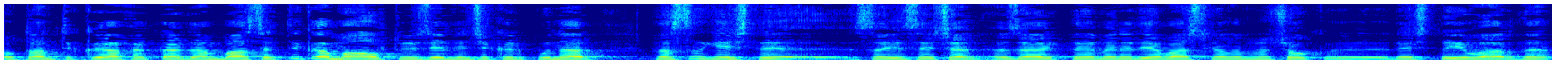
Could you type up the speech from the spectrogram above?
otantik kıyafetlerden bahsettik ama 650. Kırkpınar nasıl geçti Sayın Seçen? Özellikle belediye başkanlarımızın çok desteği vardı.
